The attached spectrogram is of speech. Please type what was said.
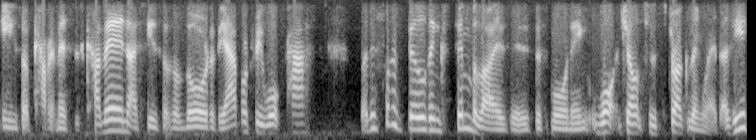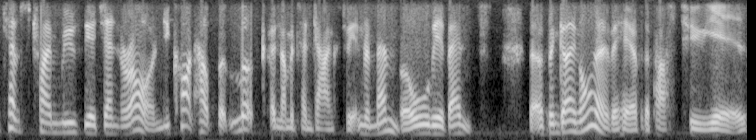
seen sort of cabinet ministers come in. I've seen sort of the Lord of the Admiralty walk past. But this sort of building symbolises this morning what Johnson's struggling with. As he attempts to try and move the agenda on, you can't help but look at number 10 Downing Street and remember all the events that have been going on over here for the past two years.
